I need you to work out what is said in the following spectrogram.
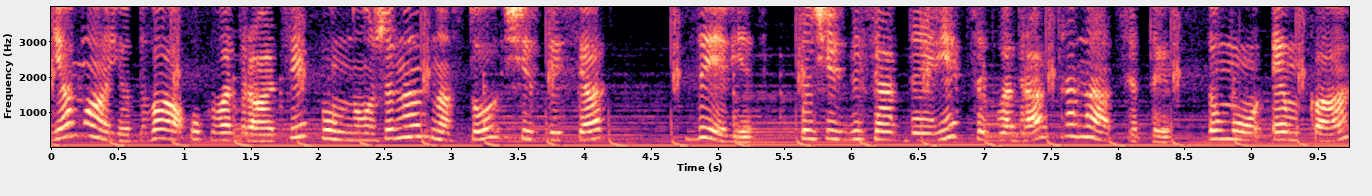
Я маю 2 у квадраті помножене на 169. 169 це квадрат 13. Тому МК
